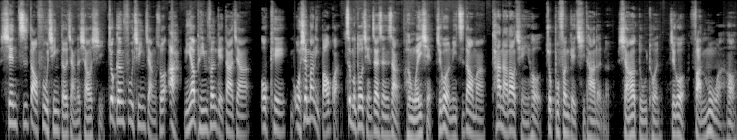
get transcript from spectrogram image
先知道父亲得奖的消息，就跟父亲讲说啊，你要平分给大家，OK，我先帮你保管，这么多钱在身上很危险。结果你知道吗？他拿到钱以后就不分给其他人了。想要独吞，结果反目啊！哈，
